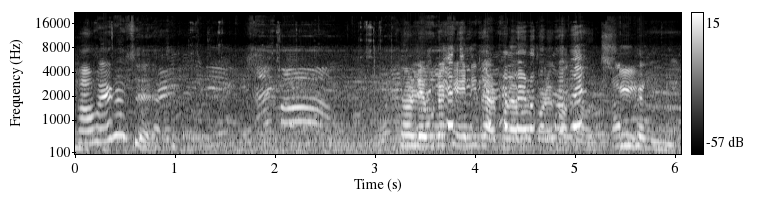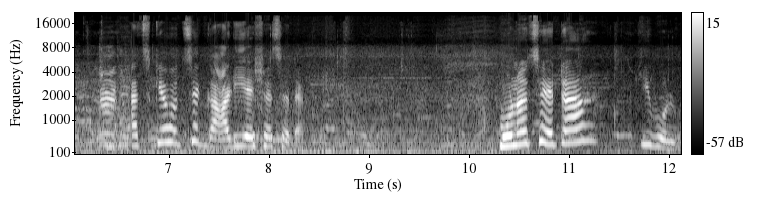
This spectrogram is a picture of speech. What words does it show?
খাওয়া হয়ে গেছে লেবুটা খেয়ে নি তারপর আবার পরে কথা হচ্ছে আজকে হচ্ছে গাড়ি এসেছে দেখ। মনে হচ্ছে এটা কি বলব?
